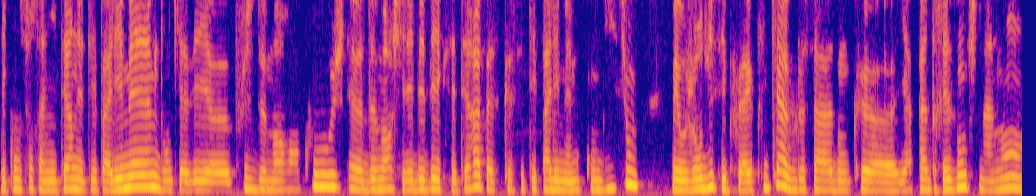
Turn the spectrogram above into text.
les conditions sanitaires n'étaient pas les mêmes, donc il y avait euh, plus de morts en couche, de morts chez les bébés, etc. Parce que c'était pas les mêmes conditions. Mais aujourd'hui, c'est plus applicable ça, donc il n'y a pas de raison finalement.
